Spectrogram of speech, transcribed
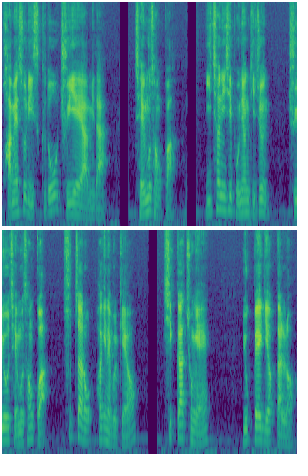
과매수 리스크도 주의해야 합니다. 재무 성과 2025년 기준 주요 재무 성과 숫자로 확인해 볼게요. 시가총액 600억 달러,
